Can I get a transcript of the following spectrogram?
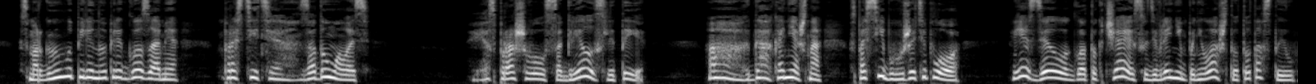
— сморгнула пелену перед глазами. «Простите, задумалась». Я спрашивал, согрелась ли ты? «Ах, да, конечно, спасибо, уже тепло». Я сделала глоток чая и с удивлением поняла, что тот остыл.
